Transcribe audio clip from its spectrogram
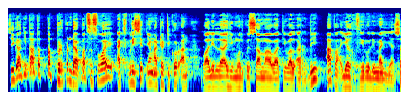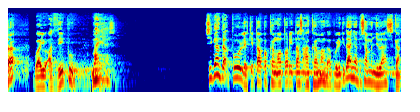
Sehingga kita tetap berpendapat sesuai eksplisit yang ada di Quran. Walillahi mulkus samawati wal ardi. Apa? Yaghfiru liman yasa wa yu'adzibu mayasa. Sehingga nggak boleh kita pegang otoritas agama nggak boleh. Kita hanya bisa menjelaskan.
